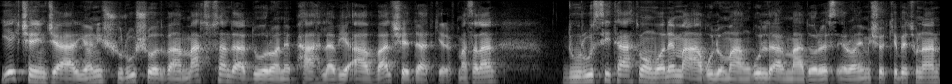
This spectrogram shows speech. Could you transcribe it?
یک چنین جریانی شروع شد و مخصوصا در دوران پهلوی اول شدت گرفت. مثلا دروسی تحت عنوان معقول و منقول در مدارس ارائه می‌شد که بتونن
